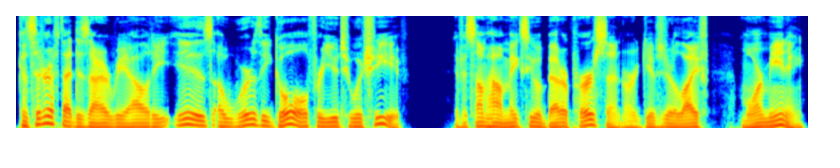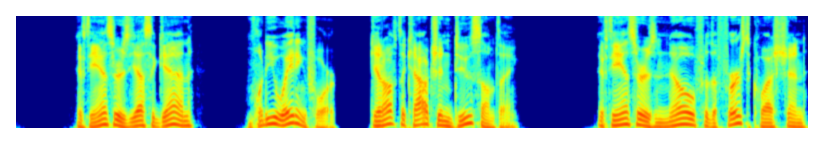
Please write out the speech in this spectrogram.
consider if that desired reality is a worthy goal for you to achieve, if it somehow makes you a better person or gives your life more meaning. If the answer is yes again, what are you waiting for? Get off the couch and do something. If the answer is no for the first question,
